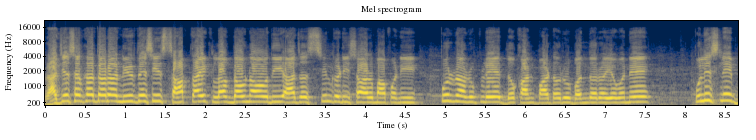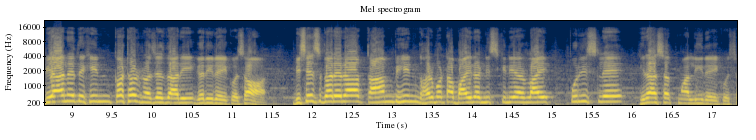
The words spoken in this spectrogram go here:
राज्य सरकारद्वारा निर्देशित साप्ताहिक लकडाउन अवधि आज सिलगढी सहरमा पनि पूर्ण रूपले दोकानपाटहरू बन्द रह्यो भने पुलिसले बिहानैदेखि कठोर नजरदारी गरिरहेको छ। विशेष गरेर कामविहीन घरबाट बाहिर निस्किनेहरूलाई पुलिसले हिरासतमा लिइरहेको छ।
